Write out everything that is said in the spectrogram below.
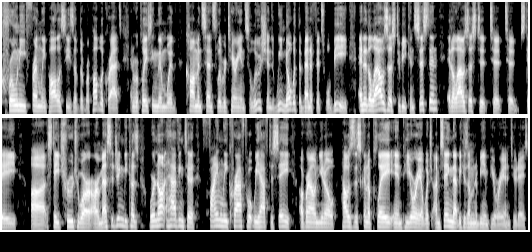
crony friendly policies of the Republicrats and replacing them with common sense libertarian solutions, we know what the benefits will be. And it allows us to be consistent. It allows us to, to, to stay uh, stay true to our, our messaging because we're not having to finally craft what we have to say around, you know, how's this going to play in Peoria, which I'm saying that because I'm going to be in Peoria in two days.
